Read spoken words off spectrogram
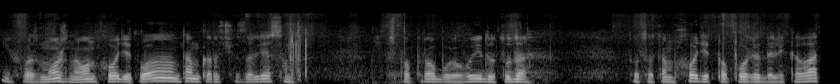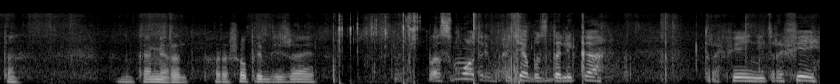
Их, возможно, он ходит вон там, короче, за лесом. Сейчас попробую, выйду туда. Кто-то там ходит по полю далековато. Но камера хорошо приближает. Посмотрим хотя бы сдалека. Трофей, не трофей.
